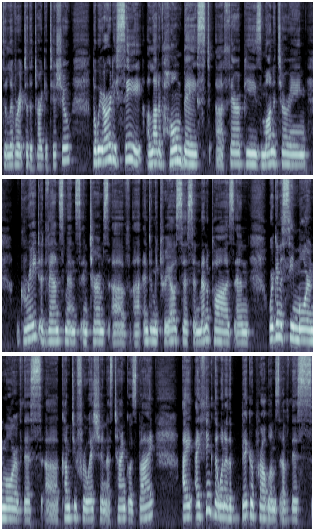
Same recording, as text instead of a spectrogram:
deliver it to the target tissue. But we already see a lot of home-based uh, therapies, monitoring, great advancements in terms of uh, endometriosis and menopause. And we're going to see more and more of this uh, come to fruition as time goes by. I, I, think that one of the bigger problems of this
